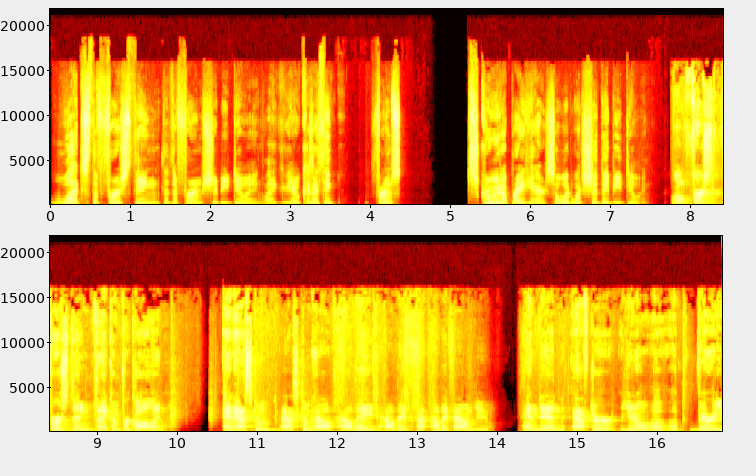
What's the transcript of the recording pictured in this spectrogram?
what's the first thing that the firm should be doing? Like, you know, because I think firms screw it up right here. So what what should they be doing? Well, first first thing, thank them for calling, and ask them ask them how how they how they how they found you. And then after you know a, a very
